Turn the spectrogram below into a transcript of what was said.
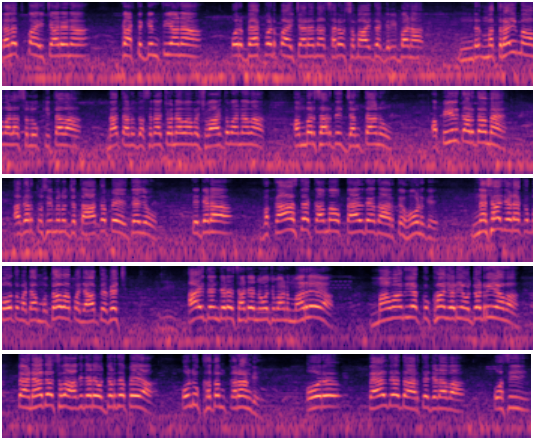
ਦਲਿਤ ਭਾਈਚਾਰੇ ਨਾਲ ਘੱਟ ਗਿਣਤੀਆਂ ਨਾਲ ਔਰ ਬੈਕਵਰਡ ਭਾਈਚਾਰੇ ਨਾਲ ਸਰਵ ਸਮਾਜ ਦੇ ਗਰੀਬਾਂ ਨਾਲ ਮਤਰਾਈ ਮਾਂ ਵਾਲਾ ਸਲੂਕ ਕੀਤਾ ਵਾ। ਮੈਂ ਤੁਹਾਨੂੰ ਦੱਸਣਾ ਚਾਹੁੰਦਾ ਵਾਂ ਵਿਸ਼ਵਾਸ ਦਵਾਨਾ ਵਾਂ ਅੰਮ੍ਰਿਤਸਰ ਦੀ ਜਨਤਾ ਨੂੰ ਅਪੀਲ ਕਰਦਾ ਮੈਂ ਅਗਰ ਤੁਸੀਂ ਮੈਨੂੰ ਜਿਤਾ ਕੇ ਭੇਜਦੇ ਜੋ ਤੇ ਜਿਹੜਾ ਵਿਕਾਸ ਦੇ ਕੰਮ ਆ ਉਹ ਪਹਿਲ ਦੇ ਆਧਾਰ ਤੇ ਹੋਣਗੇ। ਨਸ਼ਾ ਜਿਹੜਾ ਇੱਕ ਬਹੁਤ ਵੱਡਾ ਮੁੱਦਾ ਵਾ ਪੰਜਾਬ ਦੇ ਵਿੱਚ। ਅੱਜ ਦਿਨ ਜਿਹੜੇ ਸਾਡੇ ਨੌਜਵਾਨ ਮਰ ਰਹੇ ਆ ਮਾਵਾਂ ਦੀਆਂ ਕੁੱਖਾਂ ਜਿਹੜੀਆਂ ਉੱਜੜ ਰਹੀਆਂ ਵਾ ਭੈਣਾਂ ਦੇ ਸੁਹਾਗ ਜਿਹੜੇ ਉੱਜੜਦੇ ਪਏ ਆ ਉਹਨੂੰ ਖਤਮ ਕਰਾਂਗੇ। ਔਰ ਪਹਿਲ ਦੇ ਆਧਾਰ ਤੇ ਜਿਹੜਾ ਵਾ, ਉਹ ਅਸੀਂ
